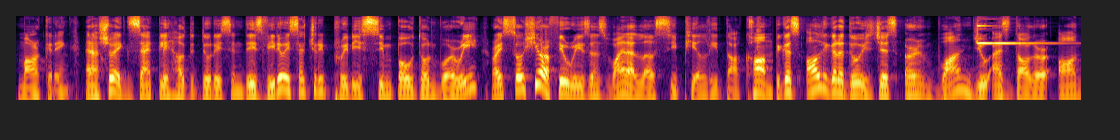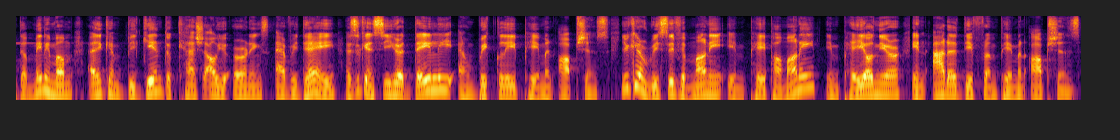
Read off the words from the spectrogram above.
marketing. And I'll show you exactly how to do this in this video. It's actually pretty simple, don't worry. Right, so here are a few reasons why I love cpalead.com because all all you gotta do is just earn one US dollar on the minimum and you can begin to cash out your earnings every day. As you can see here, daily and weekly payment options. You can receive your money in PayPal Money, in Payoneer, in other different payment options.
